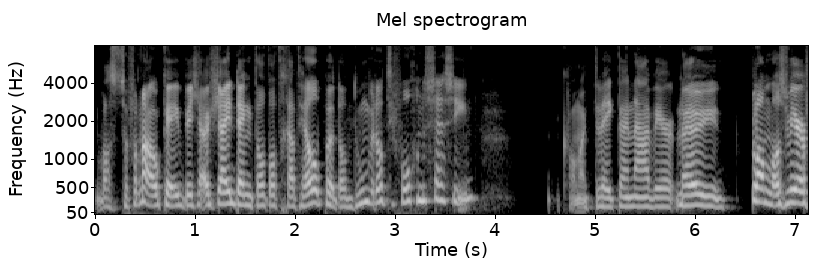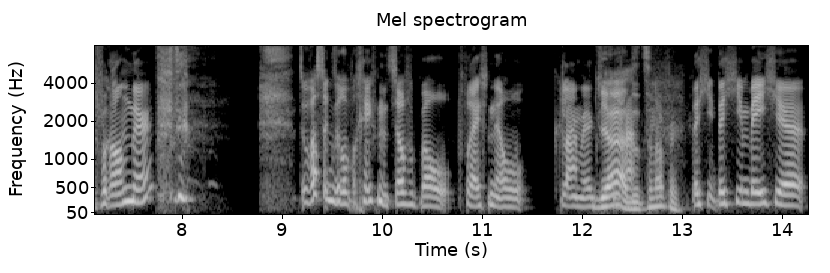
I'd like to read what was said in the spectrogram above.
was het zo van, nou oké, weet je, als jij denkt dat dat gaat helpen, dan doen we dat die volgende sessie. Kwam ik de week daarna weer, nee, het plan was weer veranderd. toen was ik er op een gegeven moment zelf ook wel vrij snel klaar mee. Ja, dat snap ik. dat, je, dat je een beetje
